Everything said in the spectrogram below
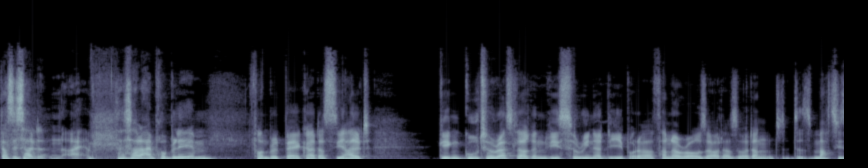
Das ist halt, ein- das ist halt ein Problem von Britt Baker, dass sie halt gegen gute Wrestlerinnen wie Serena Deep oder Thunder Rosa oder so, dann das macht sie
